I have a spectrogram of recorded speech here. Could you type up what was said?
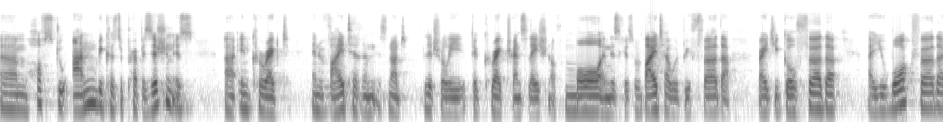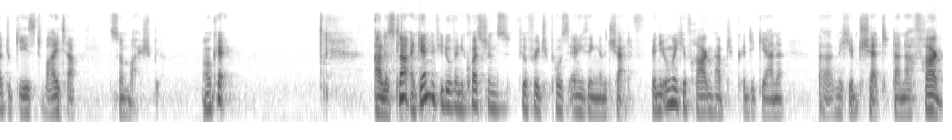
Um, hoffst du an because the preposition is uh, incorrect and weiteren is not literally the correct translation of more. In this case, weiter would be further, right? You go further, uh, you walk further, du gehst weiter zum Beispiel. Okay. Alles klar. Again, if you do have any questions, feel free to post anything in the chat. Wenn ihr irgendwelche Fragen habt, könnt ihr gerne äh, mich im Chat danach fragen.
